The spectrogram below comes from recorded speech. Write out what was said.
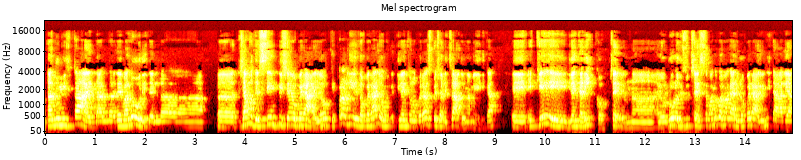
dall'umiltà e dal, dai valori del diciamo del semplice operaio, che però lì l'operaio diventa un operaio specializzato in America e, e che diventa ricco, cioè una, è un ruolo di successo, quando poi magari l'operaio in Italia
